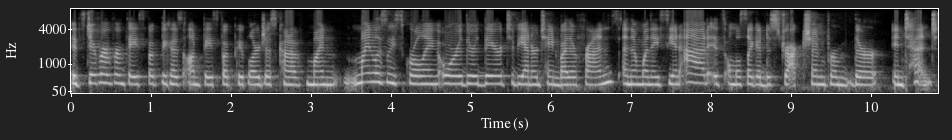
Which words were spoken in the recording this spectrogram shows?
it's different from Facebook because on Facebook, people are just kind of mind, mindlessly scrolling or they're there to be entertained by their friends. And then when they see an ad, it's almost like a distraction from their intent.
